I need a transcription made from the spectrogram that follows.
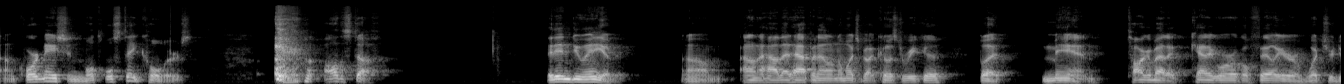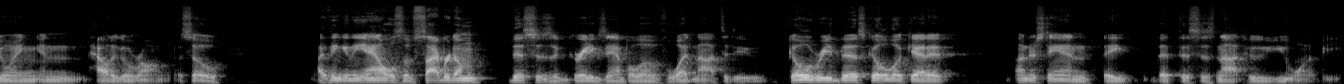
um, coordination, multiple stakeholders, all the stuff. They didn't do any of it. Um, I don't know how that happened. I don't know much about Costa Rica, but man, talk about a categorical failure of what you're doing and how to go wrong. So I think in the annals of cyberdom, this is a great example of what not to do. Go read this, go look at it, understand they that this is not who you want to be.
